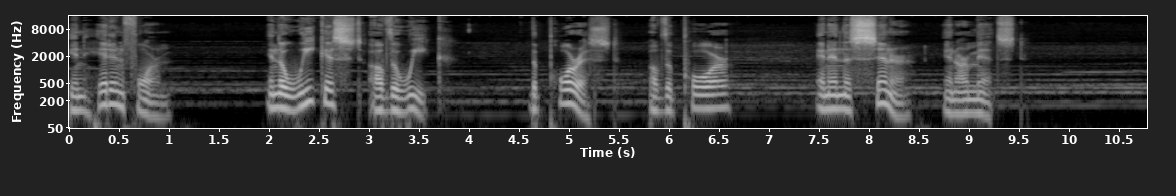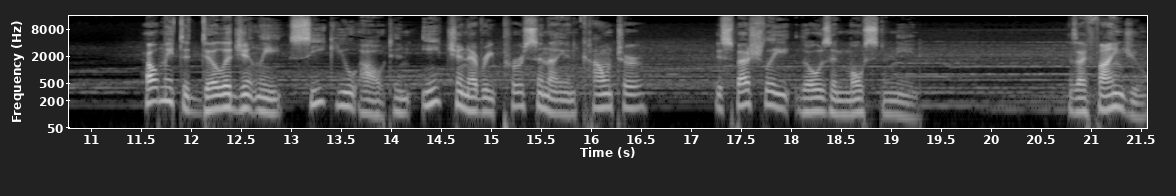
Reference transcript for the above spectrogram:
in hidden form, in the weakest of the weak, the poorest of the poor, and in the sinner in our midst. Help me to diligently seek you out in each and every person I encounter especially those in most need. As I find you,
